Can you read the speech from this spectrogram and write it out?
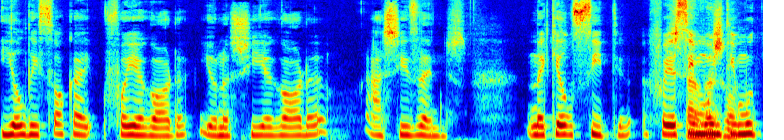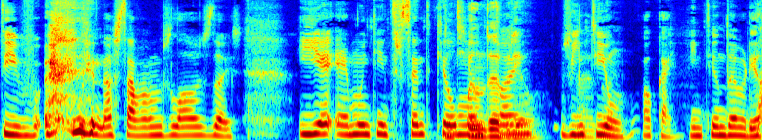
E ele disse: ok, foi agora, eu nasci agora há X anos naquele sítio. Foi assim Estavas muito lá. emotivo. Nós estávamos lá os dois. E é, é muito interessante que ele mantém. Abril. 21, ok, 21 de abril.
